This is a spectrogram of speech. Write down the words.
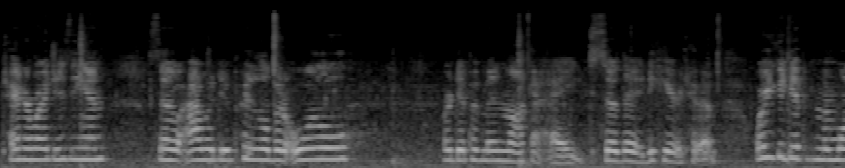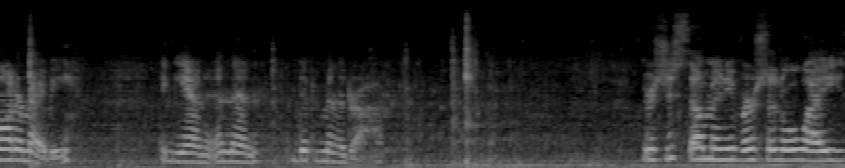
tater wedges in. So I would do, put a little bit of oil or dip them in like an egg so they adhere to them. Or you could dip them in water maybe again and then dip them in the dry. There's just so many versatile ways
